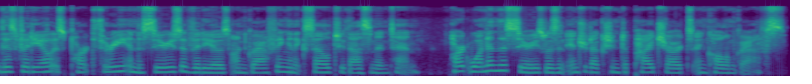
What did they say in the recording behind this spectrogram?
This video is part 3 in a series of videos on graphing in Excel 2010. Part 1 in this series was an introduction to pie charts and column graphs.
